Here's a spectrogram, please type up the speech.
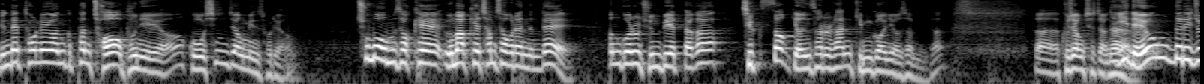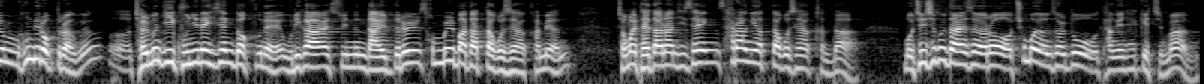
윤 대통령이 언급한 저 분이에요. 고 심정민 소령. 추모 음석회 음악회 참석을 했는데 선거를 준비했다가 즉석 연설을 한 김건희 여사입니다. 아, 구정처장. 네. 이 내용들이 좀 흥미롭더라고요. 어, 젊은 이 군인의 희생 덕분에 우리가 할 수 있는 날들을 선물 받았다고 생각하면 정말 대단한 희생, 사랑이었다고 생각한다. 뭐 진심을 다해서 여러 추모 연설도 당연히 했겠지만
